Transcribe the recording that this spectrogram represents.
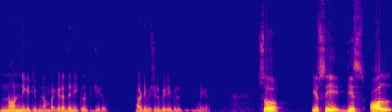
non negative number greater than equal to 0 artificial variable. So, you see this all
